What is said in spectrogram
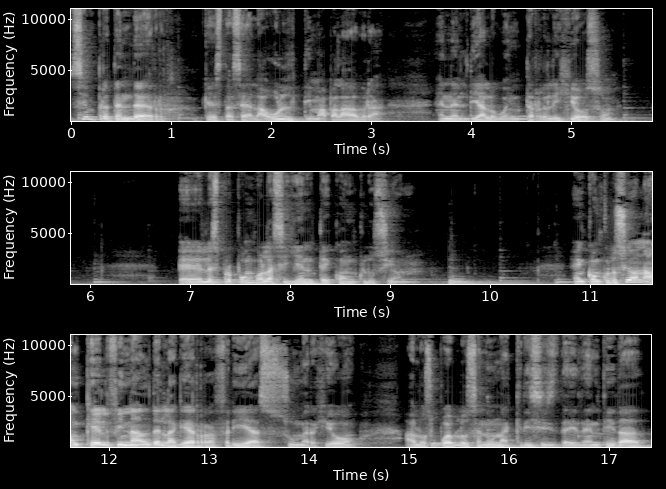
Sin pretender que esta sea la última palabra en el diálogo interreligioso, eh, les propongo la siguiente conclusión. En conclusión, aunque el final de la Guerra Fría sumergió a los pueblos en una crisis de identidad,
